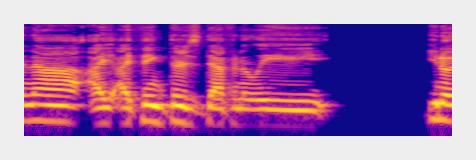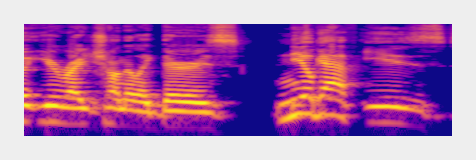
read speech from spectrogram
and uh, I I think there's definitely, you know, you're right, Sean. That like there's NeoGaf is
